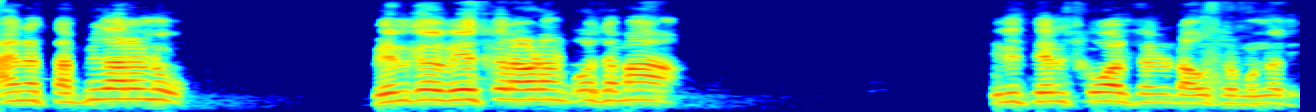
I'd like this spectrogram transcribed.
ఆయన తప్పిదాలను వెనుక వేసుకురావడం కోసమా? ఇది తెలుసుకోవాల్సినటువంటి అవసరం ఉన్నది.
